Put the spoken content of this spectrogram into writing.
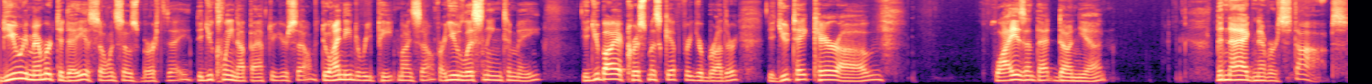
Do you remember today is so and so's birthday? Did you clean up after yourself? Do I need to repeat myself? Are you listening to me? Did you buy a Christmas gift for your brother? Did you take care of? Why isn't that done yet? The nag never stops.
